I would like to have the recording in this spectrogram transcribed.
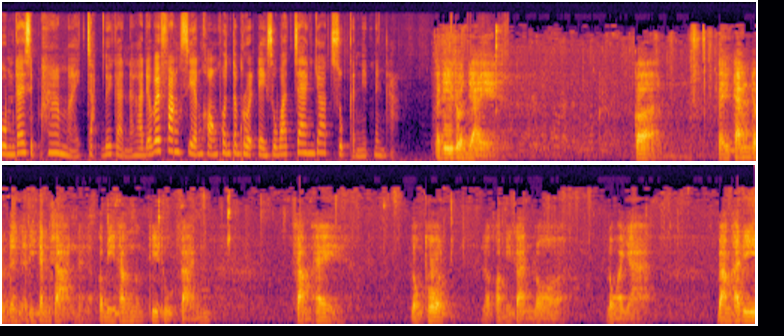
กลุ่มได้ 15 หมายจับด้วยกันนะคะ เดี๋ยวไปฟังเสียงของพลตำรวจเอกสุวัสด์แจ้งยอดสุขกันนิดนึงค่ะคดีส่วนใหญ่ ก็ในชั้นดำเนินคดีชั้นศาลนะครับก็มีทั้งที่ถูกศาล สั่งให้ลงโทษ แล้วก็มีการรอลงอาญา บางคดี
